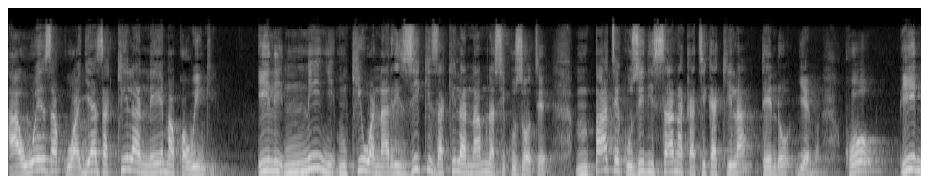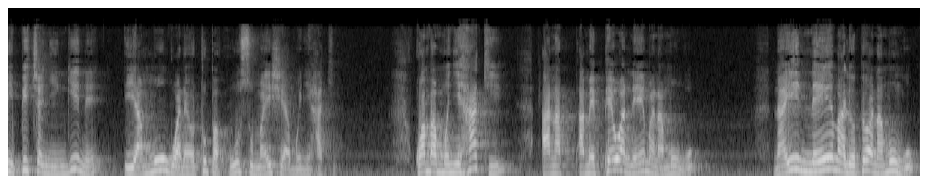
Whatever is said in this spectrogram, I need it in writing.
aweza kuwajaza kila neema kwa wingi ili ninyi mkiwa na riziki za kila namna siku zote mpate kuzidi sana katika kila tendo jema. Kwao hii ni picha nyingine ya mungu anayotupa kuhusu maisha ya mwenye haki. Kwamba mwenye haki ana, amepewa neema na mungu na hii neema aliyopewa na mungu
